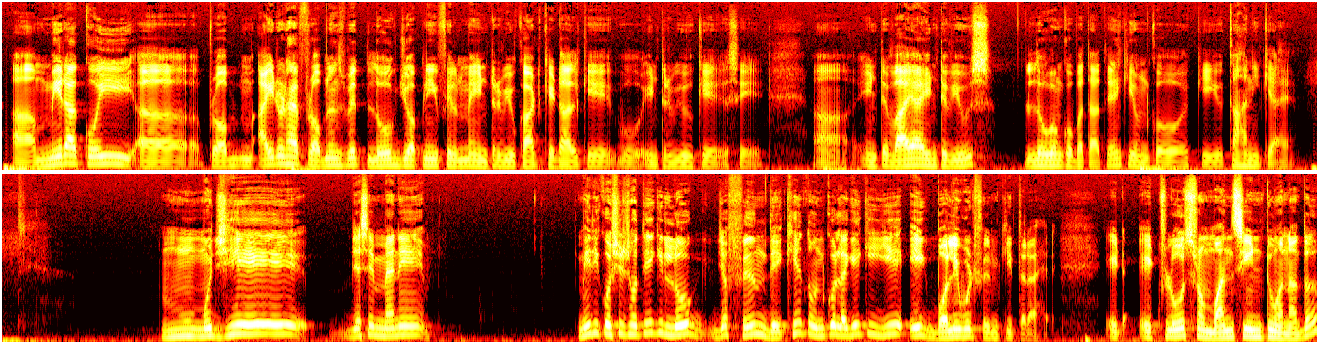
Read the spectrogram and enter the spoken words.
Uh, मेरा कोई problem I don't have problems with लोग जो अपनी फ़िल्म में इंटरव्यू काट के डाल के वो इंटरव्यू के से वाया इंटरव्यूज़ लोगों को बताते हैं कि उनको कि कहानी क्या है। मुझे जैसे मैंने मेरी कोशिश होती है कि लोग जब फ़िल्म देखें तो उनको लगे कि ये एक बॉलीवुड फ़िल्म की तरह है। It it flows from one scene to another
